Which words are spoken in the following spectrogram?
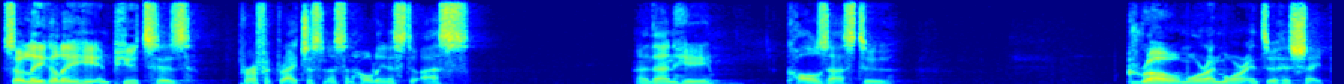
So legally, He imputes His perfect righteousness and holiness to us. And then He calls us to grow more and more into his shape.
